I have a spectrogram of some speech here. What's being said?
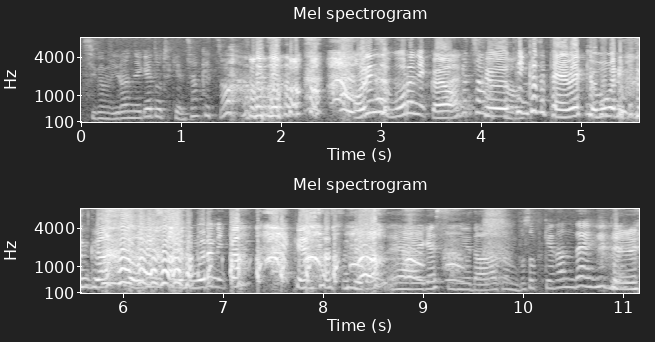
지금 이런 얘기 해도 괜찮겠죠? 어딘지 모르니까요. 아, 그쵸, 그 그쵸. 핑크색 벨벳 교복을 입은 그 어딘지 모르니까 괜찮습니다. 네 알겠습니다. 좀 무섭긴 한데 네.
